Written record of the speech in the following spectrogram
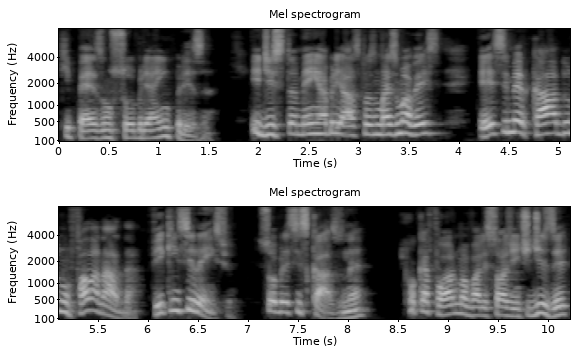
que pesam sobre a empresa. E disse também, abre aspas mais uma vez, esse mercado não fala nada, fique em silêncio sobre esses casos, né? De qualquer forma, vale só a gente dizer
